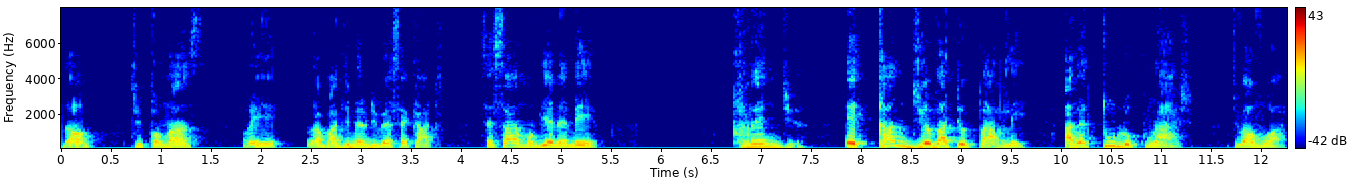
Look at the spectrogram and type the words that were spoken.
Donc, tu commences, oui, à partir même du verset 4. C'est ça, mon bien-aimé. Crains Dieu. Et quand Dieu va te parler avec tout le courage, tu vas voir.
